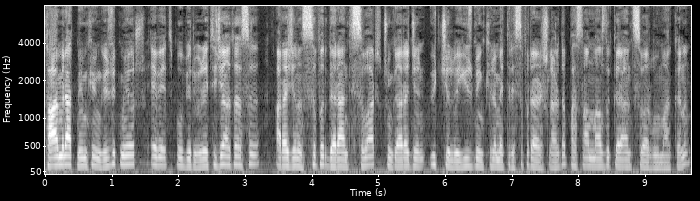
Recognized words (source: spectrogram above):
tamirat mümkün gözükmüyor. Evet, bu bir üretici hatası. Aracının sıfır garantisi var. Çünkü aracın 3 yıl ve 100 bin kilometre sıfır araçlarda paslanmazlık garantisi var bu markanın.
